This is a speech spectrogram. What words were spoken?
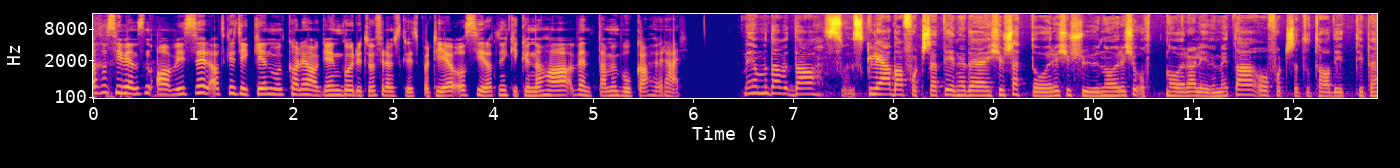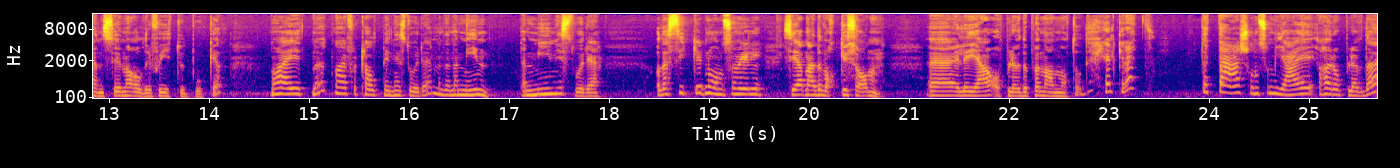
altså Siv Jensen avviser at kritikken mot Carl I. Hagen går utover Fremskrittspartiet, og sier at hun ikke kunne ha venta med boka. Hør her. Men, ja, men da, da skulle jeg da fortsette inn i det 26. året, 27. året, 28. året av livet mitt da, og fortsette å ta de type hensyn og aldri få gitt ut boken. Nå har jeg gitt den ut, nå har jeg fortalt min historie, men den er min. Det er min historie. Og det er sikkert noen som vil si at nei, det var ikke sånn. Eh, Eller jeg har opplevd det på en annen måte. Og det er helt greit. Dette er sånn som jeg har opplevd det.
